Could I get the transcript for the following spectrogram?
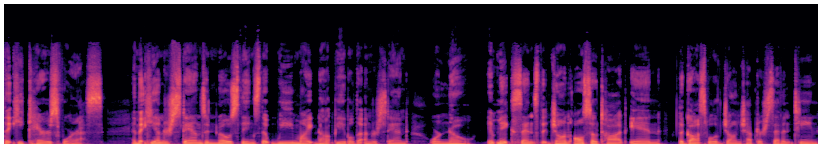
that He cares for us, and that He understands and knows things that we might not be able to understand or know. It makes sense that John also taught in the Gospel of John, chapter 17,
